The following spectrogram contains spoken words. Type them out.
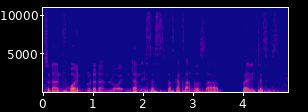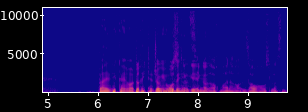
zu deinen Freunden oder deinen Leuten, dann ist das was ganz anderes da. Weil nicht, das ist, weil hier kann ich auch direkt in Jogginghose als hingehen. Single auch mal rau Sau rauslassen.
